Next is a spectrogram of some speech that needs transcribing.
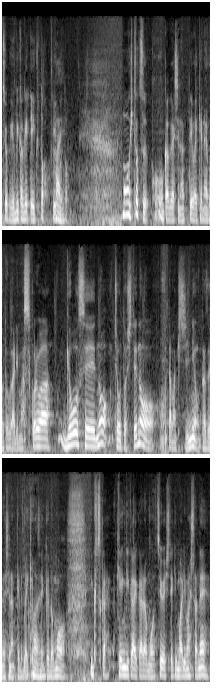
強く呼びかけていくということ、はい、もう一つお伺いしなくてはいけないことがあります。これは行政の長としての玉城知事にお尋ねしなければいけませんけれども、はい、いくつか県議会からも強い指摘もありましたね。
